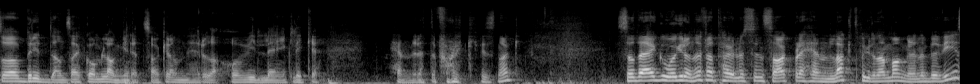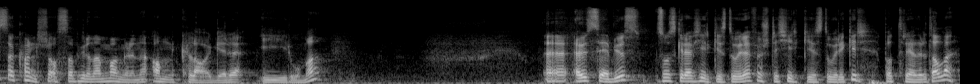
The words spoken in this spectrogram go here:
så brydde han seg ikke om lange rettssaker av Nero da, og ville egentlig ikke henrette folk, visstnok. Så det er gode grunner for at Paulus sin sak ble henlagt pga. manglende bevis, og kanskje også pga. manglende anklagere i Roma. Eh, Eusebius, som skrev kirkehistorie, første kirkehistoriker på 300-tallet,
